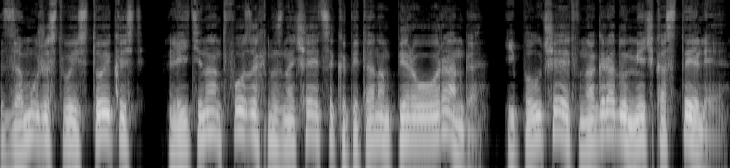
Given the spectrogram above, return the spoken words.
за мужество и стойкость лейтенант Фозах назначается капитаном первого ранга и получает в награду меч Кастелия.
